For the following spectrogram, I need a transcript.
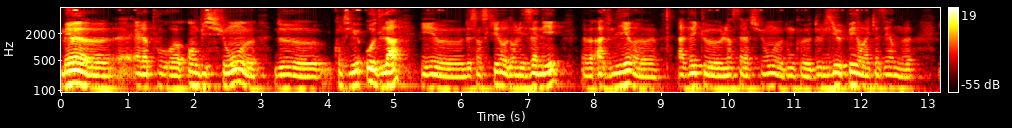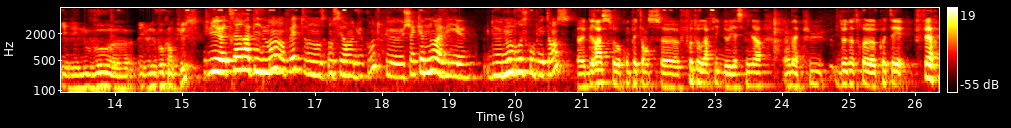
mais elle a pour ambition de continuer au-delà et de s'inscrire dans les années à venir avec l'installation donc de l'IEP dans la caserne et les nouveaux euh, et le nouveau campus. Puis euh, très rapidement, en fait, on, on s'est rendu compte que chacun de nous avait euh, de nombreuses compétences. Euh, grâce aux compétences euh, photographiques de Yasmina, on a pu, de notre côté, faire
